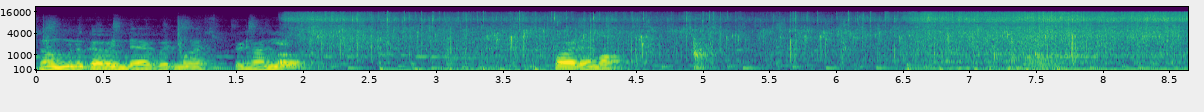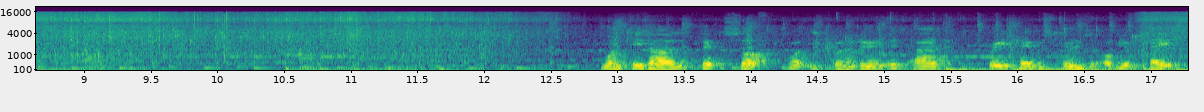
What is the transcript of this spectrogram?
So I'm going to go in there with my spring onions fry them off Once these are a bit soft, what you're going to do is add 3 tablespoons of your paste.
